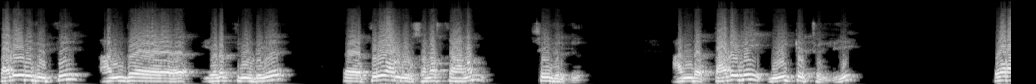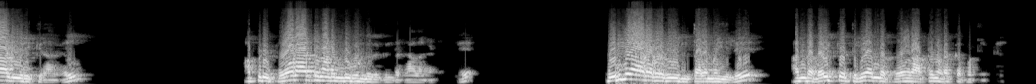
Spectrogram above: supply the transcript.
தடை விதித்து அந்த இடத்தினுடைய அஹ், திருவாங்கூர் சமஸ்தானம் செய்திருக்குது. அந்த தடையை நீக்க சொல்லி போராடி இருக்கிறார்கள். அப்படி போராட்டம் நடந்து கொண்டிருக்கின்ற காலகட்டத்திலே பெரியார் அவர்களின் தலைமையிலே அந்த வைக்கத்திலே அந்த போராட்டம் நடக்கப்பட்டிருக்கிறது.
